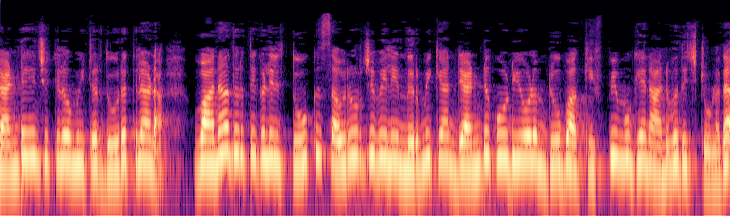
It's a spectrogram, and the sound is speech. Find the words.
രണ്ട് അഞ്ച് കിലോമീറ്റർ ദൂരത്തിലാണ് വനാതിർത്തികളിൽ തൂക്ക് സൗരോർജവേലി നിർമ്മിക്കാൻ രണ്ട് കോടിയോളം രൂപ കിഫ്ബി മുഖേന അനുവദിച്ചിട്ടുള്ളത്.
